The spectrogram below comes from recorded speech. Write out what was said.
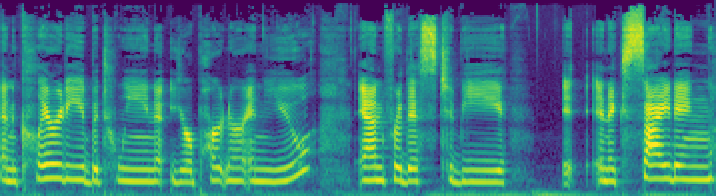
and clarity between your partner and you, and for this to be an exciting,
